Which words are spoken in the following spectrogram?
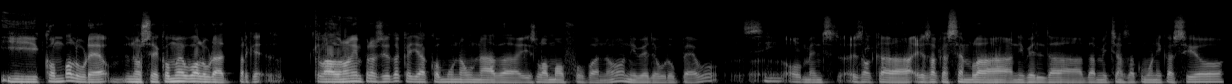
I com valoreu, no sé, com heu valorat? Perquè, clar, dona la impressió de que hi ha com una onada islamòfoba no? a nivell europeu, Sí. o almenys és el que, és el que sembla a nivell de, de mitjans de comunicació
